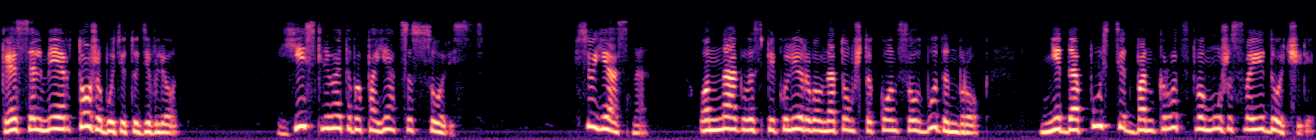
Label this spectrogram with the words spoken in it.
Кессельмейер тоже будет удивлен. Есть ли у этого паяться совесть? Все ясно. Он нагло спекулировал на том, что консул Буденброк не допустит банкротства мужа своей дочери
